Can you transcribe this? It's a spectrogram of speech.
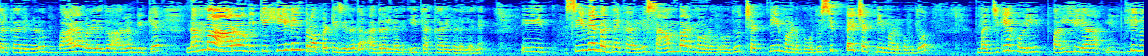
ತರಕಾರಿಗಳು. ಭಾಳ ಒಳ್ಳೆಯದು ಆರೋಗ್ಯಕ್ಕೆ, ನಮ್ಮ ಆರೋಗ್ಯಕ್ಕೆ ಹೀಲಿಂಗ್ ಪ್ರಾಪರ್ಟೀಸ್ ಇರೋದು ಅದರಲ್ಲೇ ಈ ತರಕಾರಿಗಳಲ್ಲೇ ಈ ಸೀಮೆ ಬದನೆಕಾಯಲ್ಲಿ ಸಾಂಬಾರು ಮಾಡಬಹುದು ಚಟ್ನಿ ಮಾಡಬಹುದು, ಸಿಪ್ಪೆ ಚಟ್ನಿ ಮಾಡಬಹುದು. ಮಜ್ಜಿಗೆ ಹುಳಿ, ಪಲ್ಯ, ಇಡ್ಲಿಗೂ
